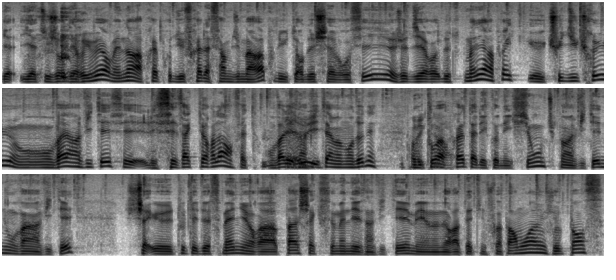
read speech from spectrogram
Il y a- il y, a toujours des rumeurs, mais non, après, produit frais, la ferme du Marat, producteur de chèvres aussi. Je veux dire, de toute manière, après, euh, cuit du cru, on va inviter ces, les- ces acteurs-là, en fait. On va les Eh oui. inviter à un moment donné. Donc, toi, après, tu as les connexions, tu peux inviter, nous, on va inviter. Cha- euh, toutes les deux semaines, il n'y aura pas chaque semaine des invités, mais on en aura peut-être une fois par mois, je pense.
